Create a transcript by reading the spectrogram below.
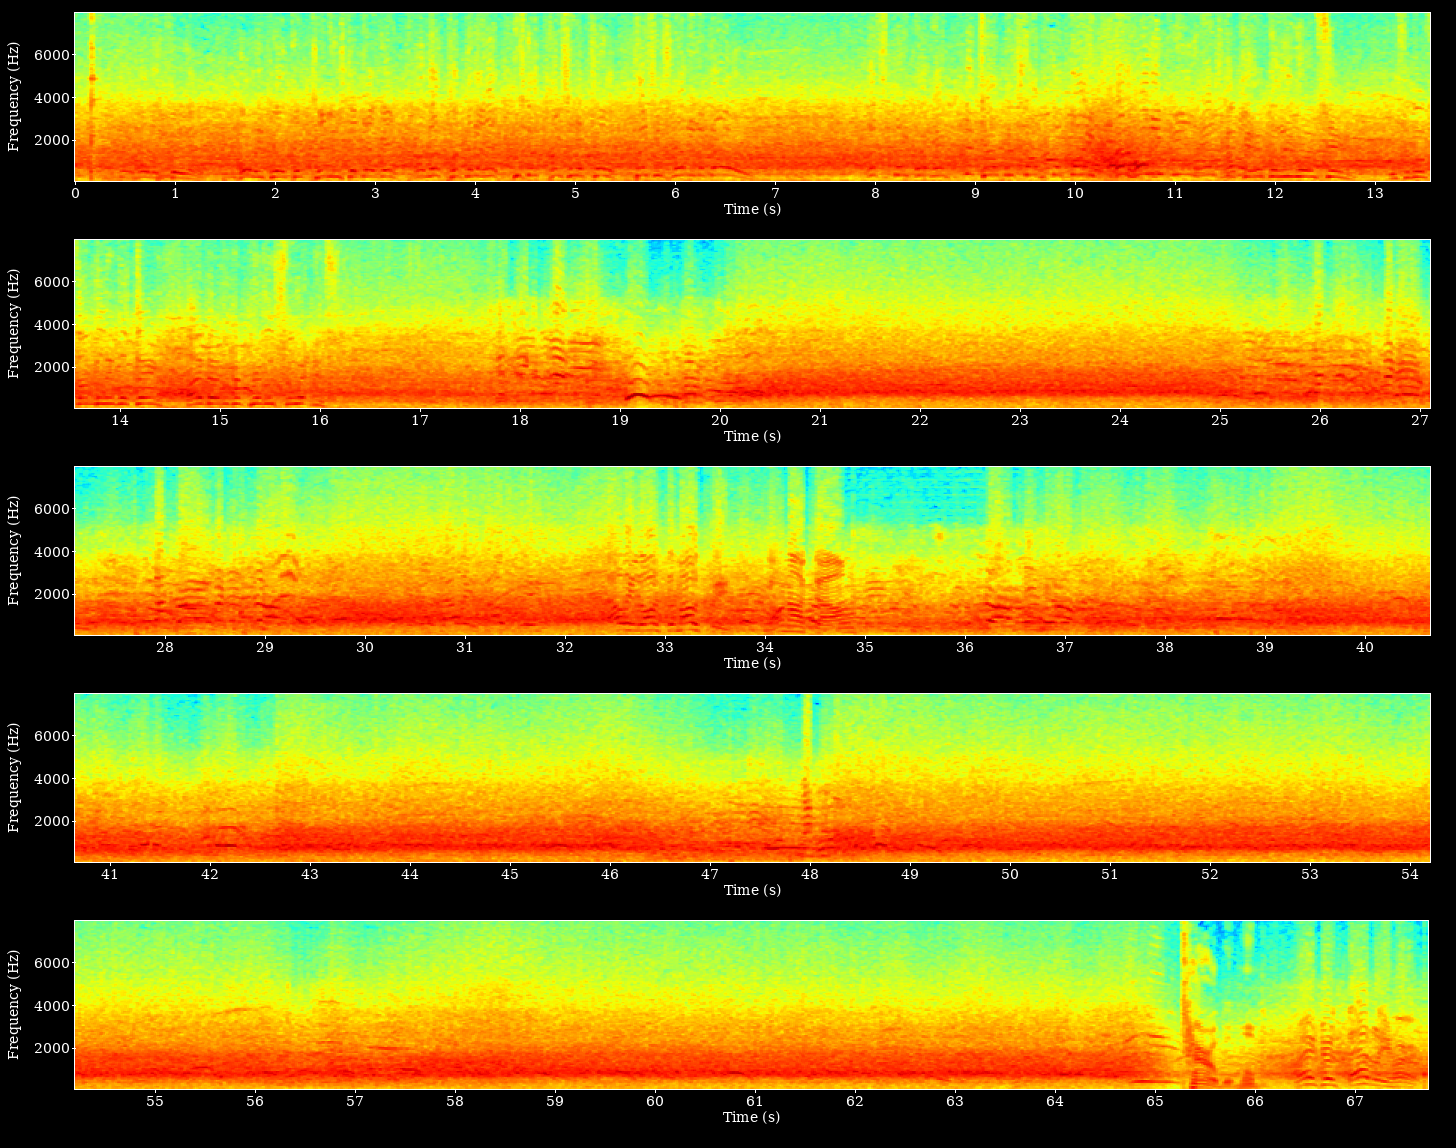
Holyfield. Holyfield continues to dig in. A left hook to the head. He's got Tyson in trouble. Tyson's ready to go. A straight right hand. The Talbot stops the fight. And Holyfield has I can't believe what I'm seeing. It's the most unbelievable thing I've ever been privileged to witness. Frazier's badly hurt.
